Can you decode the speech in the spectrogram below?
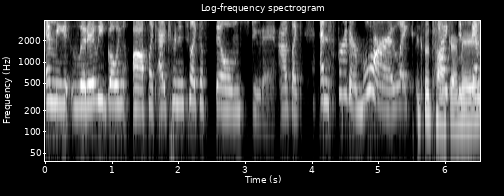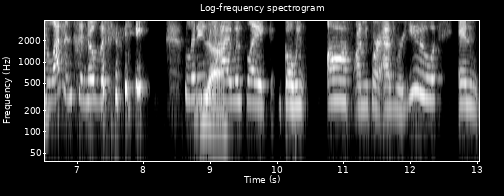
and me literally going off. Like, I turned into like a film student. I was like, and furthermore, like, Like the talk I, I made. Sam Levinson. No, literally, literally, Yeah. I was like going off on you for as were you, and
